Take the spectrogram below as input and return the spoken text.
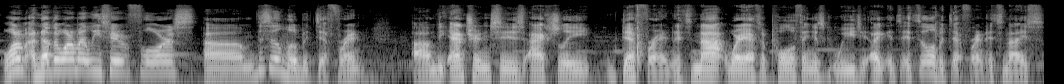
One of, another one of my least favorite floors. Um, this is a little bit different. Um, the entrance is actually different. It's not where you have to pull a thing as Luigi. Like it's it's a little bit different. It's nice.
